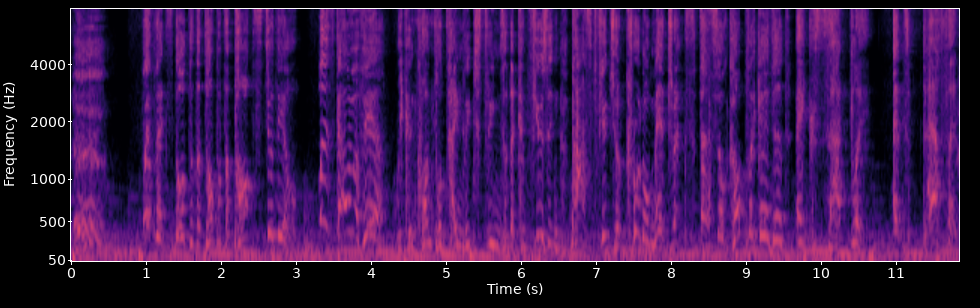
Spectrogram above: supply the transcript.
We're next door to the top of the pop studio. Let's get out of here. Can quanto time leap streams in the confusing past future chronometrics. That's so complicated. Exactly. It's perfect.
